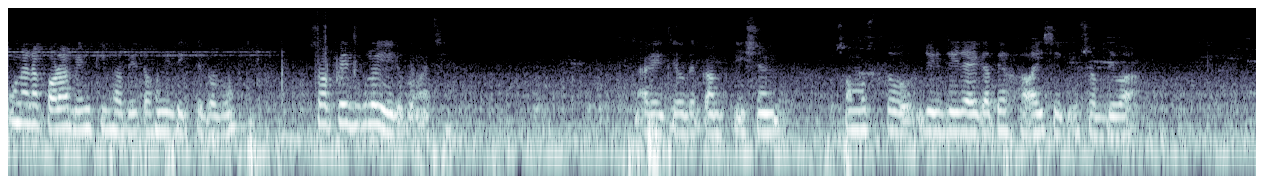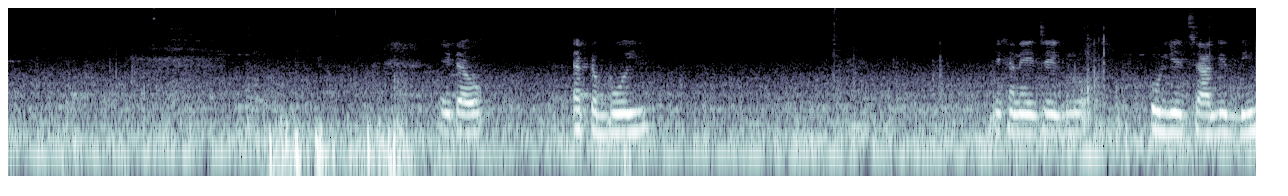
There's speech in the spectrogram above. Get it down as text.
ওনারা করাবেন কীভাবে তখনই দেখতে পাবো। সব পেজগুলো এরকম আছে। আর এই যে ওদের কম্পিটিশন সমস্ত যে যে জায়গাতে হয় সেগুলো সব দেওয়া। এটাও একটা বই। এখানে যেগুলো করিয়েছে আগের দিন।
